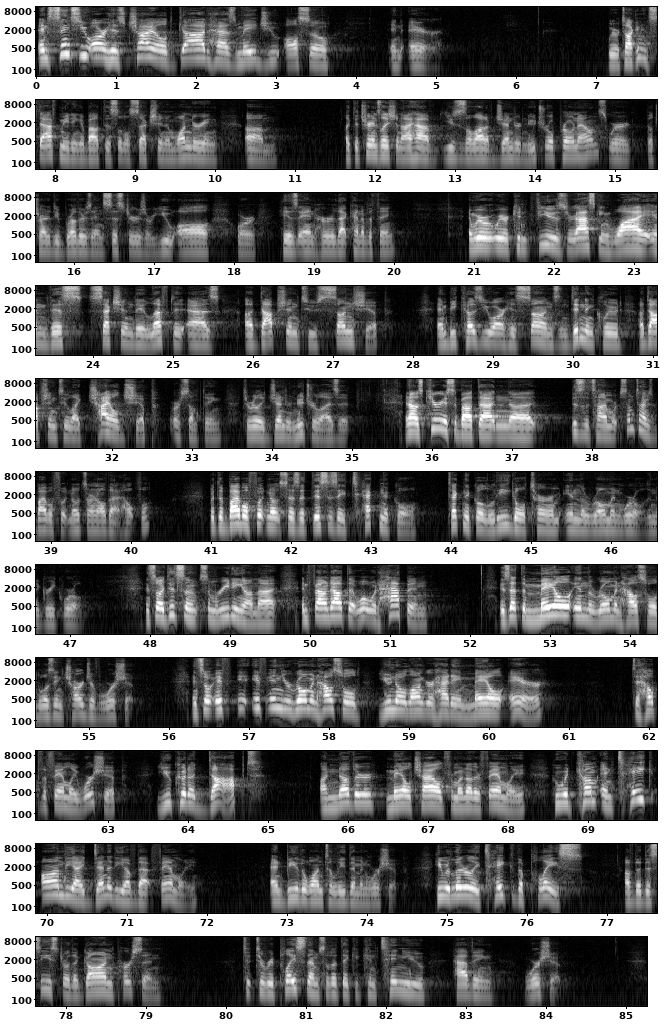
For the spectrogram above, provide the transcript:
And since you are his child, God has made you also an heir. We were talking in staff meeting about this little section and wondering, um, like the translation I have uses a lot of gender neutral pronouns where they'll try to do brothers and sisters or you all or his and her, that kind of a thing. And we were, we were confused or asking why in this section they left it as adoption to sonship and because you are his sons and didn't include adoption to like childship or something to really gender neutralize it. And I was curious about that, and uh, this is a time where sometimes Bible footnotes aren't all that helpful. But the Bible footnote says that this is a technical, technical legal term in the Roman world, in the Greek world. And so I did some, some reading on that and found out that what would happen is that the male in the Roman household was in charge of worship. And so if, if in your Roman household you no longer had a male heir to help the family worship, you could adopt another male child from another family who would come and take on the identity of that family and be the one to lead them in worship. He would literally take the place of the deceased or the gone person to, to replace them so that they could continue having worship.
